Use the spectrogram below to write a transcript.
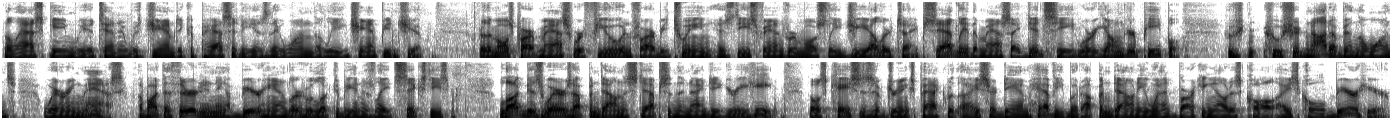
the last game we attended was jammed to capacity as they won the league championship. For the most part, masks were few and far between, as these fans were mostly GLer types. Sadly, the masks I did see were younger people who, sh- who should not have been the ones wearing masks. About the third inning, a beer handler who looked to be in his late 60s lugged his wares up and down the steps in the 90 degree heat. Those cases of drinks packed with ice are damn heavy, but up and down he went, barking out his call, ice cold beer here.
